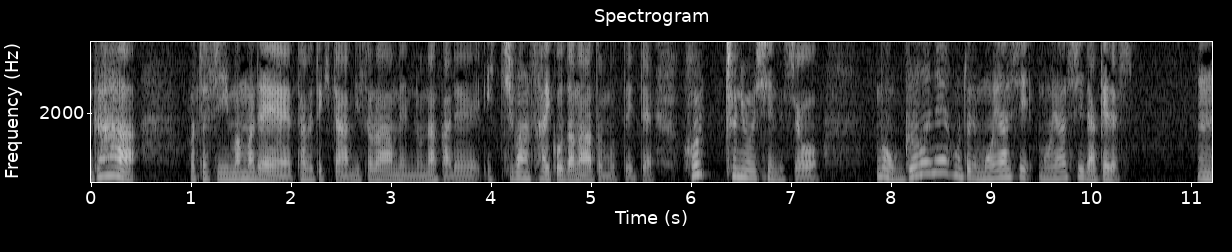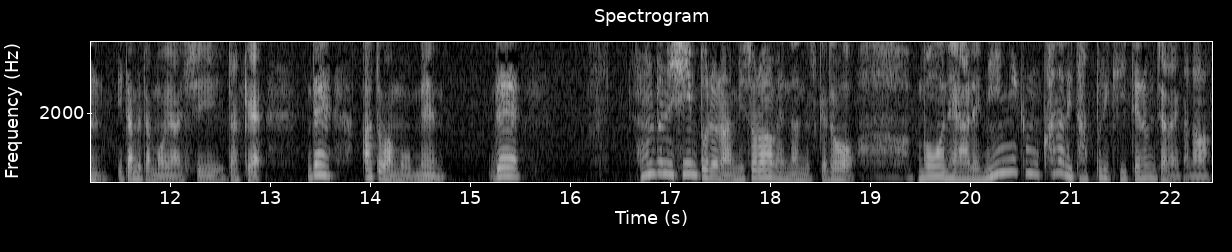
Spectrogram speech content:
が私今まで食べてきた味噌ラーメンの中で一番最高だなと思っていて本当に美味しいんですよ。もう具はね本当にもやしもやしだけです。うん炒めたもやしだけ。であとはもう麺。で本当にシンプルな味噌ラーメンなんですけどもうねあれにんにくもかなりたっぷり効いてるんじゃないかな。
